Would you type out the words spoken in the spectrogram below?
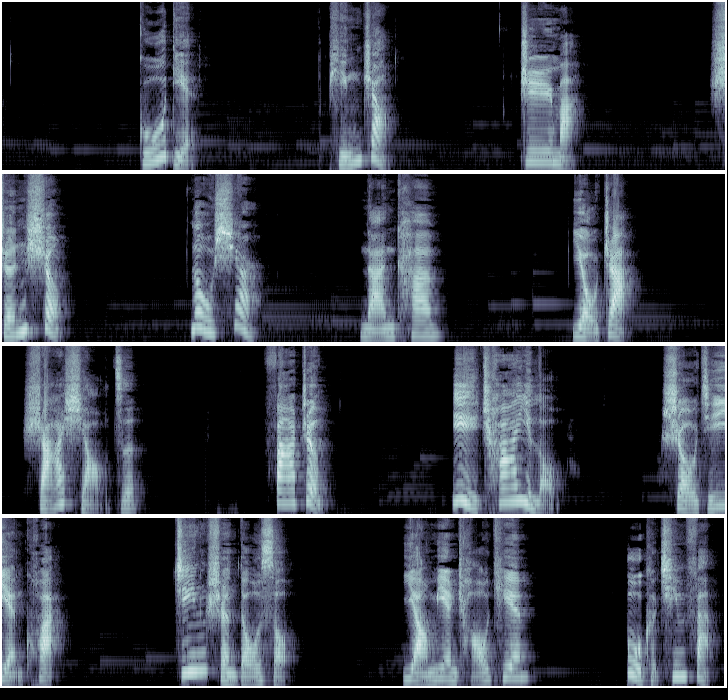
古典、屏障、芝麻。神圣，露馅儿，难堪，有诈，傻小子，发怔，一插一搂，手疾眼快，精神抖擞，仰面朝天，不可侵犯，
